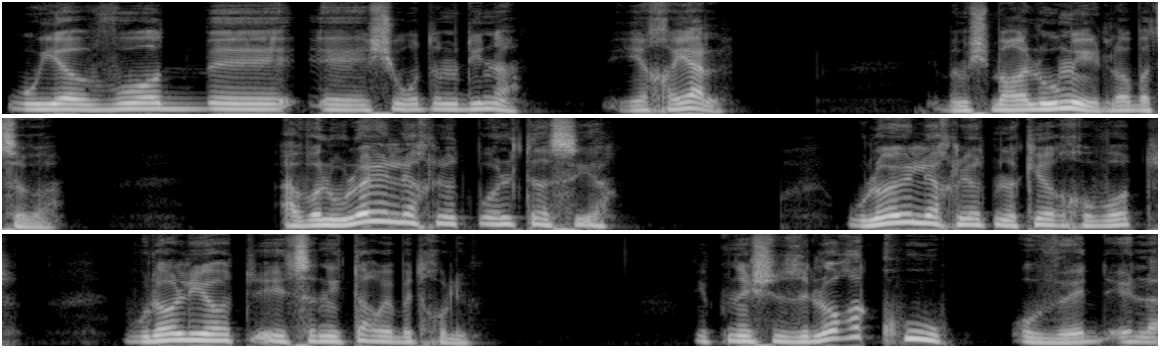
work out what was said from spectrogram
הוא יעבוד בשירות המדינה. יהיה חייל. במשמר הלאומי, לא בצבא. אבל הוא לא ילך להיות פועל תעשייה. הוא לא ילך להיות מנקה רחובות, והוא לא להיות סניטר בבית חולים. מפני שזה לא רק הוא עובד, אלא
